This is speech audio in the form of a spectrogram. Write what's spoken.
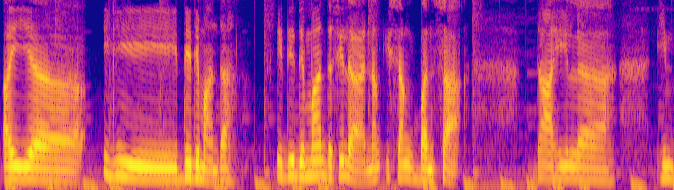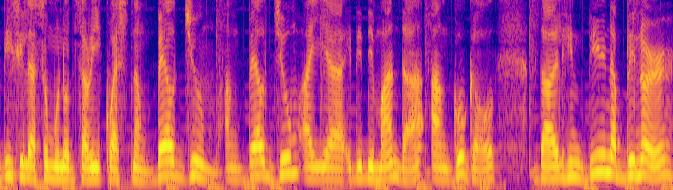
ay uh, i-demanda. I-demanda sila ng isang bansa dahil uh, hindi sila sumunod sa request ng Belgium. Ang Belgium ay uh, ididemanda ang Google dahil hindi na blur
